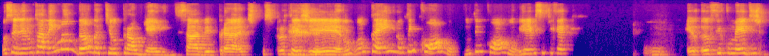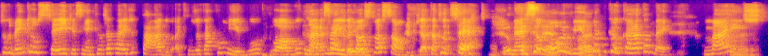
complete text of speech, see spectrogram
ou seja, ele não tá nem mandando aquilo para alguém, sabe? Para tipo, se proteger, não, não tem, não tem como, não tem como. E aí você fica eu, eu fico meio de, tudo bem que eu sei que assim aquilo já está editado, aquilo já está comigo, logo o cara não, saiu daquela situação, já está tudo certo. né? Se eu estou ouvindo claro. é porque o cara está bem. Mas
